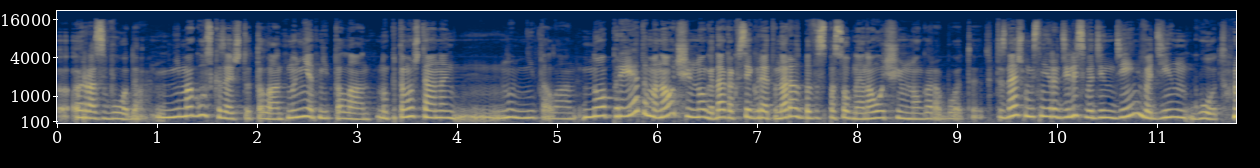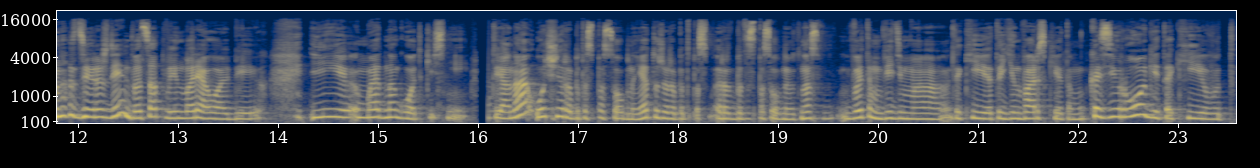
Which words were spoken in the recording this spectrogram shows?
развода. Не могу сказать, что талант, но нет, не талант, ну потому что она, ну не талант. Но при этом она очень много, да, как все говорят, она работоспособная, она очень много работает. Ты знаешь, мы с ней родились в один день, в один год. У нас день рождения 20 января у обеих. И мы одногодки с ней. И она очень работоспособна, я тоже работоспособная. Вот у нас в этом, видимо, такие, это январские там козероги такие вот,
